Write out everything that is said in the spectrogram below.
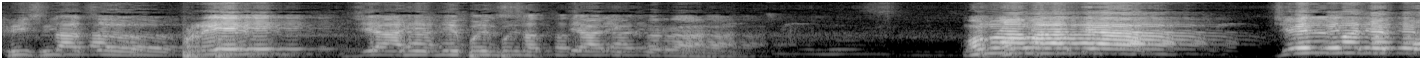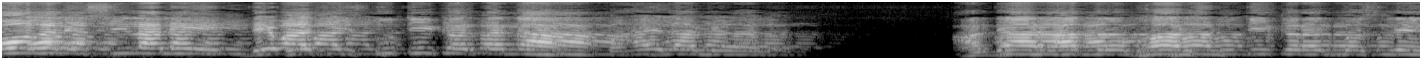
ख्रिस्ताचं प्रेम जे आहे ते पण सत्य आणि खरं आहे. म्हणून आम्हाला त्या जेलमध्ये पॉल आणि शिलाने देवाची स्तुती पाहायला मिळालं. अर्ध्या रात्रभर स्तुती करत बसले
